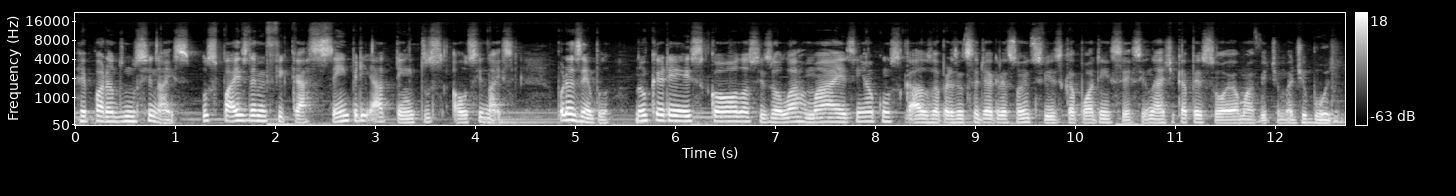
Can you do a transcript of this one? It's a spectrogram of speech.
Reparando nos sinais. Os pais devem ficar sempre atentos aos sinais. Por exemplo, não querer a escola, se isolar mais. Em alguns casos, a presença de agressões físicas podem ser sinais de que a pessoa é uma vítima de bullying.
